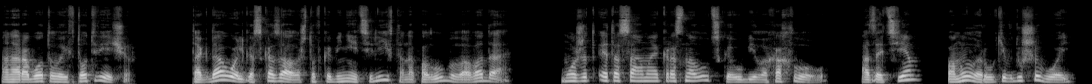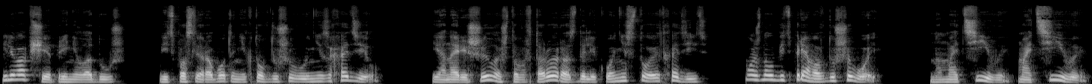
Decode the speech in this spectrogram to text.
Она работала и в тот вечер. Тогда Ольга сказала, что в кабинете лифта на полу была вода. Может, эта самая Краснолуцкая убила Хохлову, а затем помыла руки в душевой или вообще приняла душ, ведь после работы никто в душевую не заходил. И она решила, что во второй раз далеко не стоит ходить, можно убить прямо в душевой, но мотивы, мотивы.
